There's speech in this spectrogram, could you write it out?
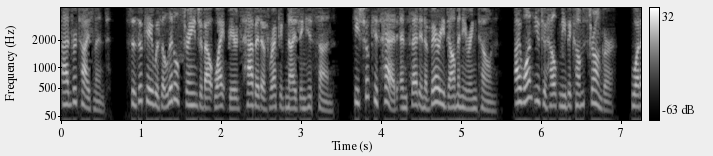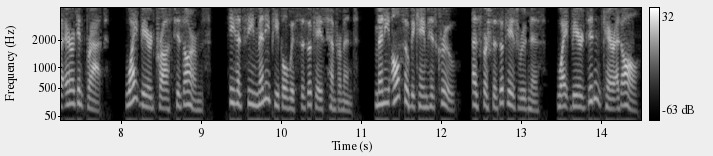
Advertisement. Sasuke was a little strange about Whitebeard's habit of recognizing his son. He shook his head and said in a very domineering tone, I want you to help me become stronger. What a arrogant brat. Whitebeard crossed his arms. He had seen many people with Sasuke's temperament. Many also became his crew. As for Sasuke's rudeness, Whitebeard didn't care at all.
